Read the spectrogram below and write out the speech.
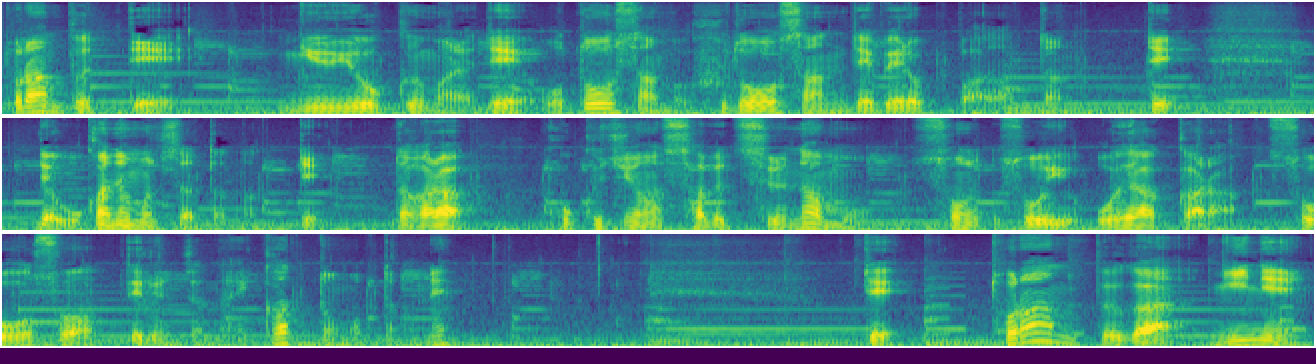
トランプってニューヨーク生まれでお父さんも不動産デベロッパーだったんででお金持ちだったんだって。だから黒人を差別するのはもうそそういう親からそう教わってるんじゃないかと思ったのね。でトランプが2年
